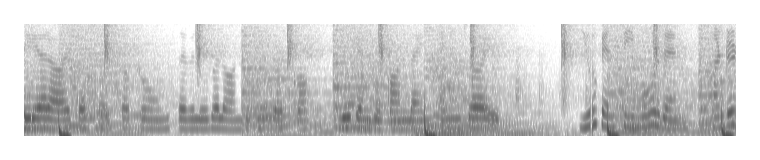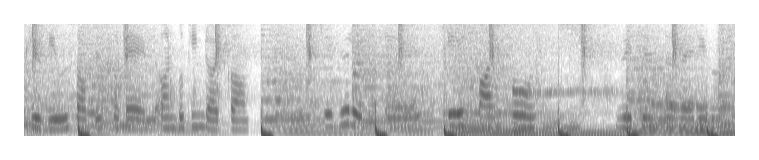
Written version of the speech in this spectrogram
There are 10 types of rooms available on booking.com. You can book online and enjoy it. You can see more than 100 reviews of this hotel on booking.com. Its review rating is 8.4 which is the very good.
